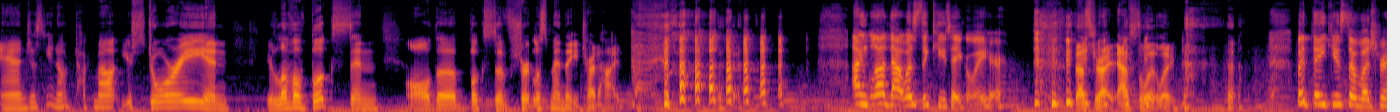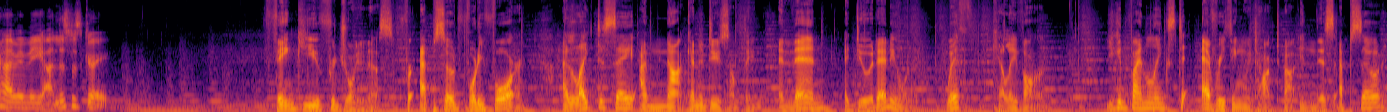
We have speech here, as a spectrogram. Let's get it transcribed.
and just, you know, talking about your story and your love of books and all the books of shirtless men that you try to hide. I'm glad that was the key takeaway here. That's right. Absolutely. But thank you so much for having me on. This was great. Thank you for joining us for episode 44. I like to say I'm not going to do something, and then I do it anyway with Kelly Vaughn. You can find links to everything we talked about in this episode,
